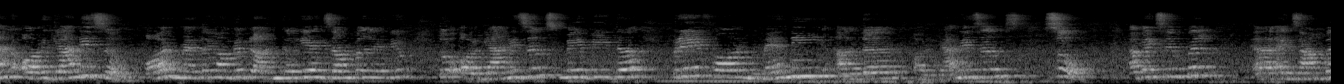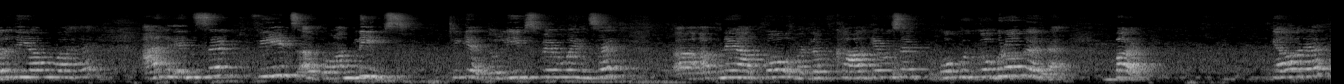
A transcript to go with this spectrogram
एन ऑर्गेनिज्म और मैं तो यहाँ पे प्लांट का ही एग्जांपल ले रही हूँ तो ऑर्गेनिजम्स में be the prey for many other organisms so अब एक सिंपल एग्ज़ाम्पल uh, दिया हुआ है and insect feeds upon leaves ठीक है? तो लीव्स पे वो इंसेक्ट uh, अपने आप को मतलब खा के उसे वो खुद को ग्रो कर रहा है. बट क्या हो रहा है?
